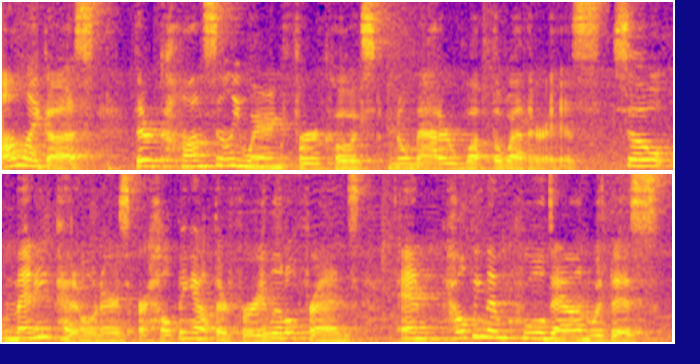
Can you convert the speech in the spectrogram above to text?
unlike us, they're constantly wearing fur coats no matter what the weather is. So many pet owners are helping out their furry little friends and helping them cool down with this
